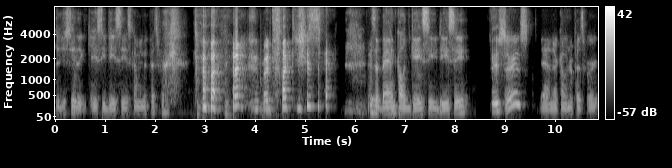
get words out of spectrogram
Did you see that Gacy DC is coming to Pittsburgh? what the fuck did you say? There's a band called Gacy DC. Are you serious? Yeah, and they're coming to Pittsburgh.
